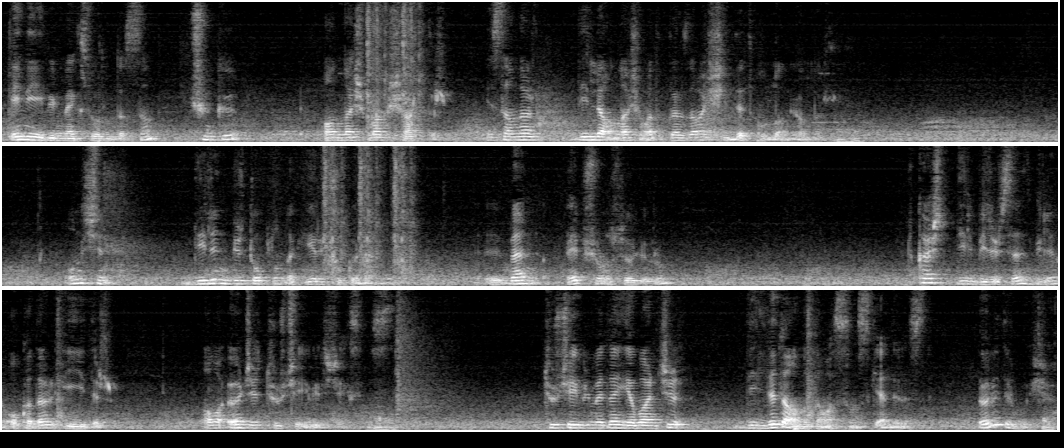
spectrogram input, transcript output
En iyi bilmek zorundasın. Çünkü anlaşmak şarttır. İnsanlar dille anlaşmadıkları zaman şiddet kullanıyorlar. Onun için dilin bir toplumdaki yeri çok önemli. Ee, Ben hep şunu söylüyorum. Kaç dil bilirseniz bilin o kadar iyidir. Ama önce Türkçeyi bileceksiniz. Türkçeyi bilmeden yabancı dilde de anlatamazsınız kendinizi. Öyledir bu iş. Evet.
